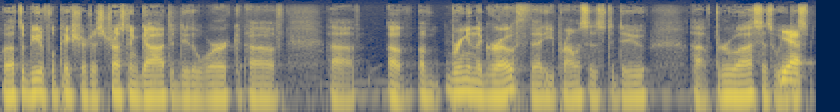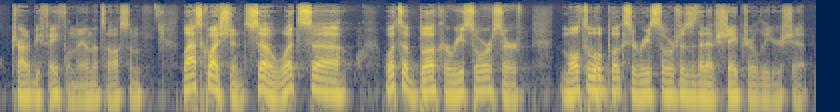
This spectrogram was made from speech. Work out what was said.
Well, that's a beautiful picture. Just trusting God to do the work of uh, of, of bringing the growth that He promises to do uh, through us as we Yeah. just try to be faithful. Man, that's awesome. Last question. So, what's uh, what's a book or resource or multiple books or resources that have shaped your leadership?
